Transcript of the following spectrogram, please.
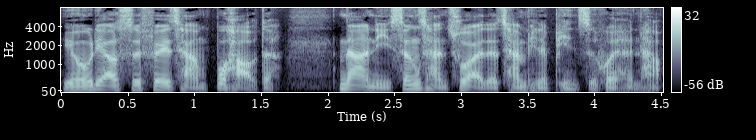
原料是非常不好的，那你生产出来的产品的品质会很好。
